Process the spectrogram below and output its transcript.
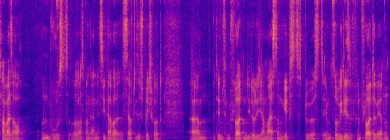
teilweise auch unbewusst, was man gar nicht sieht, aber es ist ja auch dieses Sprichwort ähm, mit den fünf Leuten, die du dich am meisten umgibst, du wirst eben so wie diese fünf Leute werden.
